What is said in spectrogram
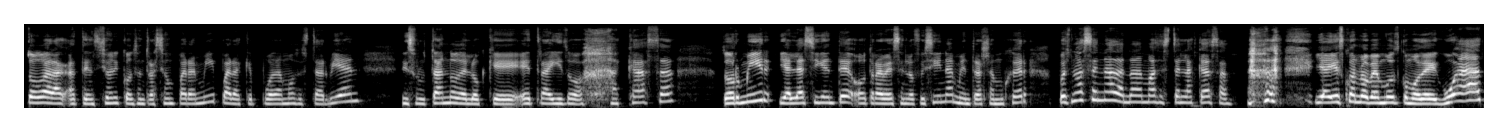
toda la atención y concentración para mí, para que podamos estar bien, disfrutando de lo que he traído a casa, dormir y al día siguiente otra vez en la oficina, mientras la mujer pues no hace nada, nada más está en la casa. y ahí es cuando vemos como de, ¿what?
